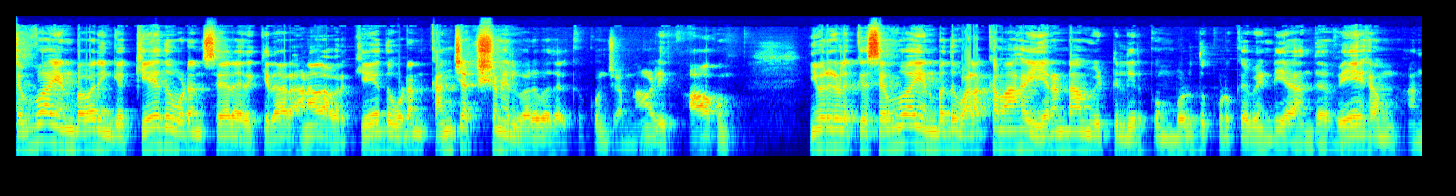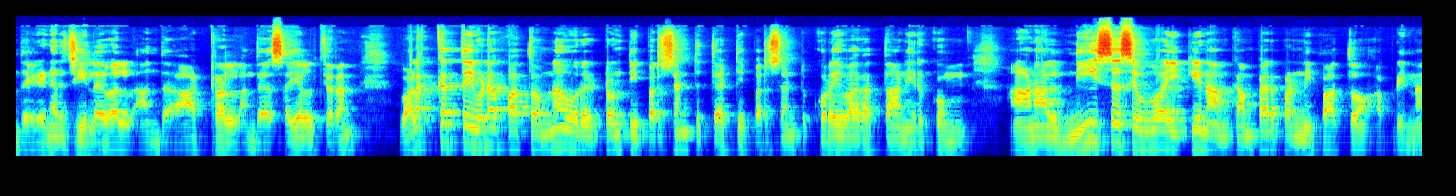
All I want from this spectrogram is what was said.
செவ்வாய் என்பவர் இங்கே கேதுவுடன் சேர இருக்கிறார். ஆனால் அவர் கேதுவுடன் கன்ஜக்ஷனில் வருவதற்கு கொஞ்சம் நாள் ஆகும். இவர்களுக்கு செவ்வாய் என்பது வழக்கமாக இரண்டாம் வீட்டில் இருக்கும் பொழுது கொடுக்க வேண்டிய அந்த வேகம் அந்த எனர்ஜி லெவல் அந்த ஆற்றல் அந்த செயல்திறன் வழக்கத்தை விட பார்த்தோம்னா ஒரு டுவெண்ட்டி பர்சன்ட் தேர்ட்டி பர்சன்ட் குறைவாகத்தான் இருக்கும். ஆனால் நீச செவ்வாய்க்கு நாம் கம்பேர் பண்ணி பார்த்தோம் அப்படின்னா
